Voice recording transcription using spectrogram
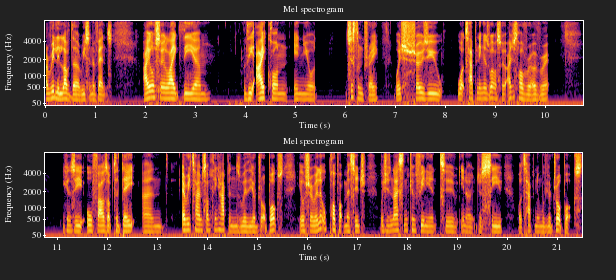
I really love the recent events. I also like the um, the icon in your system tray which shows you what's happening as well so I just hover over it you can see all files up to date and every time something happens with your Dropbox it will show a little pop-up message which is nice and convenient to you know just see what's happening with your Dropbox.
